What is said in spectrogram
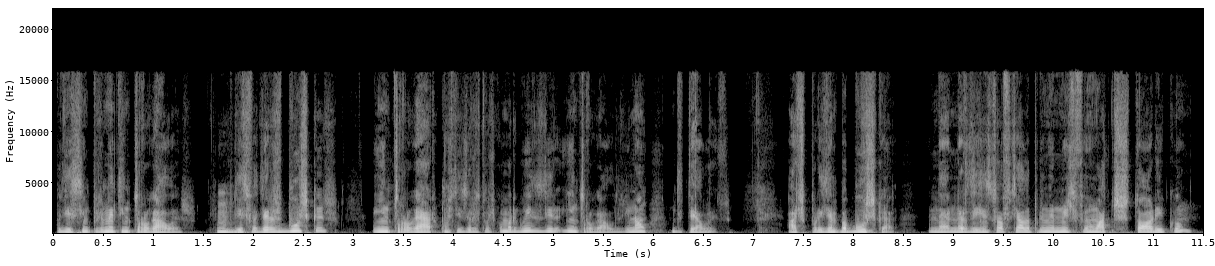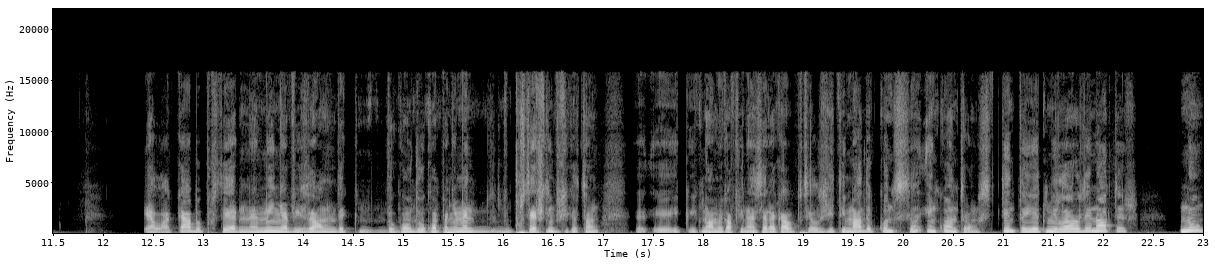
podia simplesmente interrogá-las. Uhum. Podia-se fazer as buscas interrogar, constituir as pessoas como arguídas e interrogá-los, e não detê-las. Acho que, por exemplo, a busca na, na residência oficial do Primeiro-Ministro foi um ato histórico. Ela acaba por ser, na minha visão de, do, do, acompanhamento do processo de investigação eh, económica ou financeira, acaba por ser legitimada quando se encontram 78 mil euros em notas no,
